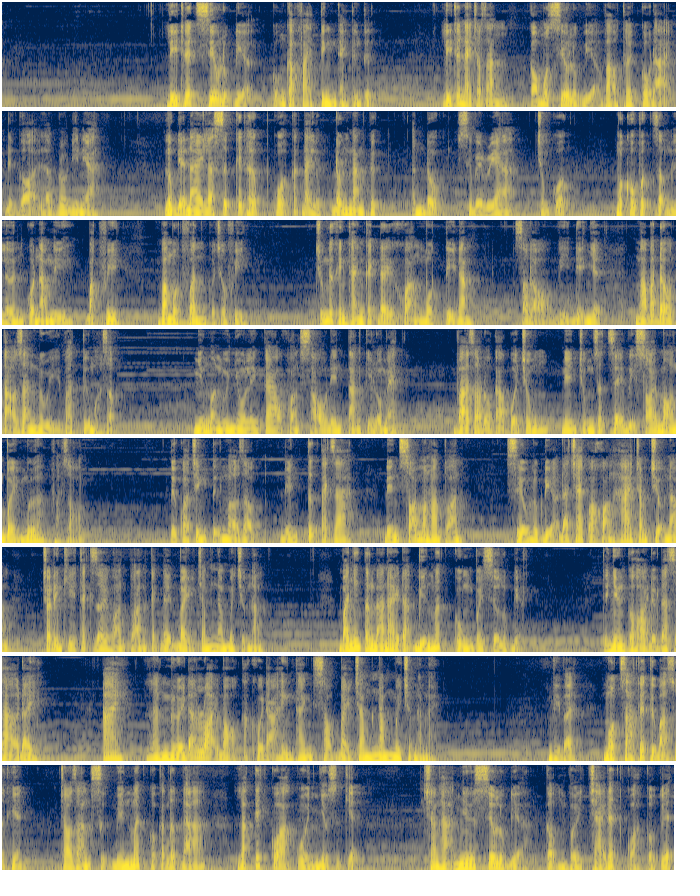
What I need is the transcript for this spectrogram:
Lý thuyết siêu lục địa cũng gặp phải tình cảnh tương tự. Lý thuyết này cho rằng có một siêu lục địa vào thời cổ đại được gọi là Rodinia. Lục địa này là sự kết hợp của các đại lục Đông Nam Cực, Ấn Độ, Siberia, Trung Quốc, một khu vực rộng lớn của Nam Mỹ, Bắc Phi và một phần của châu Phi. Chúng được hình thành cách đây khoảng 1 tỷ năm. Sau đó vì địa nhiệt mà bắt đầu tạo ra núi và tự mở rộng. Những ngọn núi nhô lên cao khoảng 6 đến 8 km và do độ cao của chúng nên chúng rất dễ bị sói mòn bởi mưa và gió. Từ quá trình tự mở rộng đến tự tách ra đến sói mòn hoàn toàn, siêu lục địa đã trải qua khoảng 200 triệu năm cho đến khi tách rời hoàn toàn cách đây 750 triệu năm. Và những tầng đá này đã biến mất cùng với siêu lục địa. Thế nhưng câu hỏi được đặt ra ở đây, ai là người đã loại bỏ các khối đá hình thành sau 750 triệu năm này? Vì vậy, một giả thuyết thứ ba xuất hiện cho rằng sự biến mất của các lớp đá là kết quả của nhiều sự kiện. chẳng hạn như siêu lục địa cộng với trái đất quả cầu tuyết.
